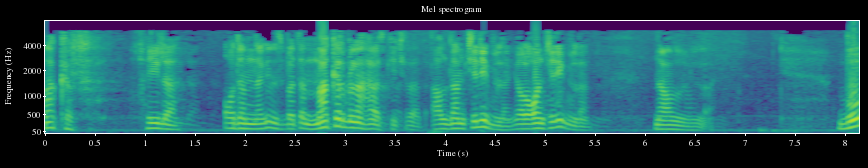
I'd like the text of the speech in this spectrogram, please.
makr hiyla odamlarga nisbatan makr bilan hayot kechiradi. Aldamchilik bilan yolg'onchilik bilan. Bu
